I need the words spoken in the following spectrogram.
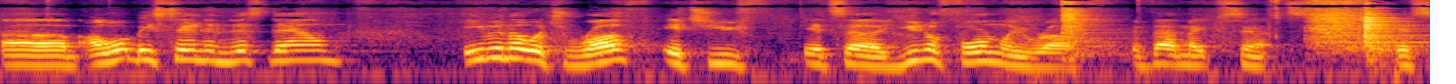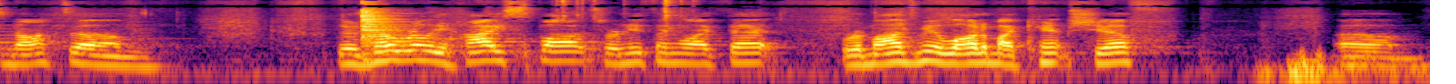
Um, I won't be sanding this down, even though it's rough. It's you. It's uh, uniformly rough, if that makes sense. It's not. Um, there's no really high spots or anything like that. Reminds me a lot of my Camp Chef. Um,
